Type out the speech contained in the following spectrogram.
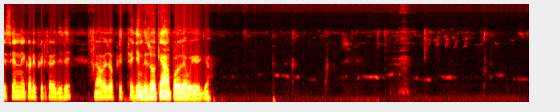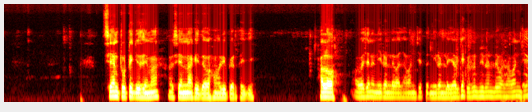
એ સેનની કડી ફિટ કરી દીધી. ને હવે જો ફિટ થઈ ગઈ ને જો ક્યાં પલ્લે વહી ગયો. સેન તૂટી ગયું છે એમાં. હવે સેન નાખી દો હા રિપેર થઈ ગઈ. હાલો હવે છે ને નિરણ લેવા જવાનું છે તો નિરણ લઈ આવીએ નિરણ લેવા જવાનું છે.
